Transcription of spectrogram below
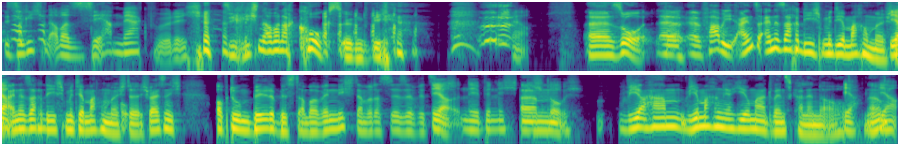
sie riechen aber sehr merkwürdig. Sie riechen aber nach Koks irgendwie. Ja. Äh, so, äh, äh, Fabi, eins, eine Sache, die ich mit dir machen möchte. Ja. Eine Sache, die ich mit dir machen möchte. Ich weiß nicht, ob du im Bilde bist, aber wenn nicht, dann wird das sehr, sehr witzig. Ja, nee, bin ich nicht, Ähm, glaube ich. Wir haben, wir machen ja hier immer Adventskalender auf. Ja, ne? ja.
